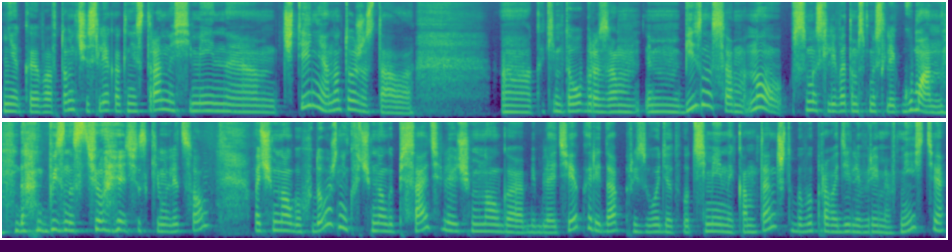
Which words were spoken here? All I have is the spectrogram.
некоего. В том числе, как ни странно, семейное чтение, оно тоже стало каким-то образом бизнесом, ну, в смысле, в этом смысле гуманным, да, бизнес с человеческим лицом. Очень много художников, очень много писателей, очень много библиотекарей, да, производят вот семейный контент, чтобы вы проводили время вместе,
